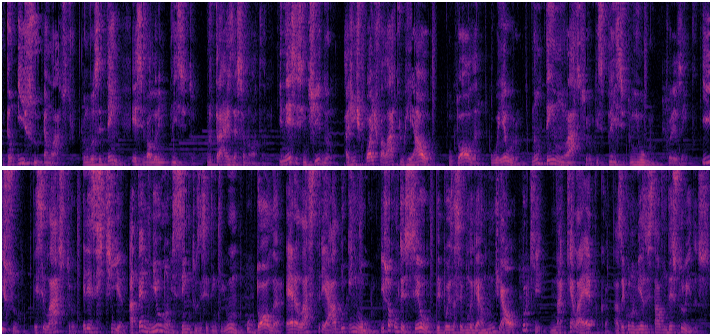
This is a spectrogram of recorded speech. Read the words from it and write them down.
Então isso é um lastro. Quando você tem esse valor implícito por trás dessa nota. E nesse sentido, a gente pode falar que o real, o dólar, o euro não tem um lastro explícito em ouro, por exemplo. Isso esse lastro, ele existia. Até 1971, o dólar era lastreado em ouro. Isso aconteceu depois da Segunda Guerra Mundial, porque naquela época as economias estavam destruídas.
